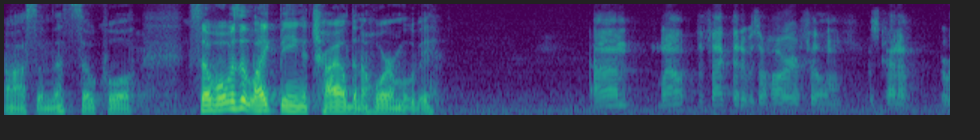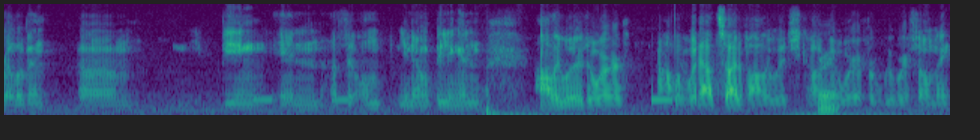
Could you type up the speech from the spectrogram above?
Awesome. That's so cool. So, what was it like being a child in a horror movie? Um, well, the fact that it was a horror film was kind of irrelevant. Um, being in a film, you know, being in Hollywood or Hollywood outside of Hollywood, Chicago, Right. wherever we were filming,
